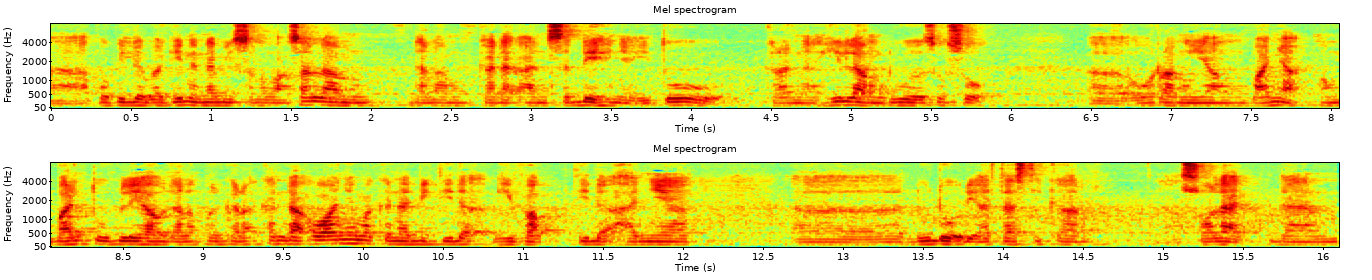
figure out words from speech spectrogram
ah, apabila baginda Nabi sallallahu alaihi wasallam dalam keadaan sedihnya itu kerana hilang dua susuk uh, orang yang banyak membantu beliau dalam pergerakan dakwahnya maka Nabi tidak give up tidak hanya uh, duduk di atas tikar uh, solat dan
